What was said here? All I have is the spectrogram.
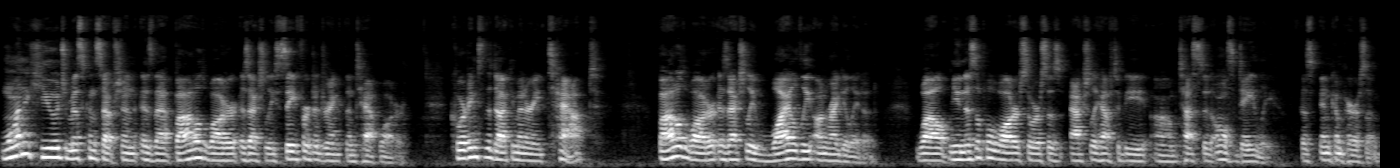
One huge misconception is that bottled water is actually safer to drink than tap water. According to the documentary Tapped, bottled water is actually wildly unregulated while municipal water sources actually have to be um, tested almost daily as in comparison.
